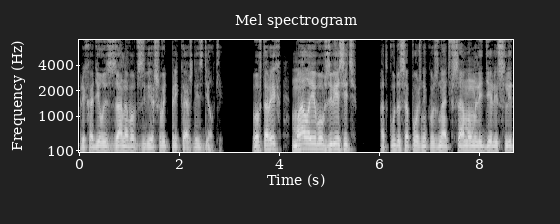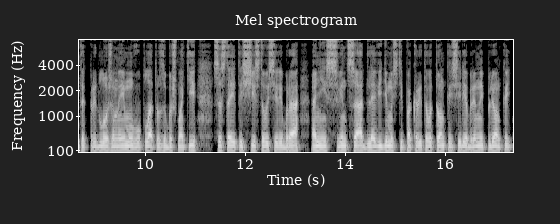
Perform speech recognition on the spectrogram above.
приходилось заново взвешивать при каждой сделке. Во-вторых, мало его взвесить, откуда сапожнику знать, в самом ли деле слиток, предложенный ему в уплату за башмаки, состоит из чистого серебра, а не из свинца, для видимости покрытого тонкой серебряной пленкой.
